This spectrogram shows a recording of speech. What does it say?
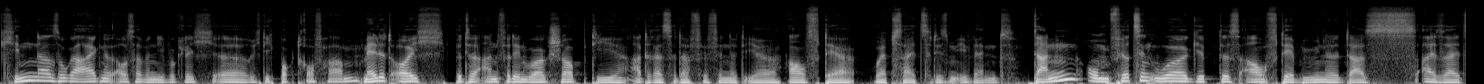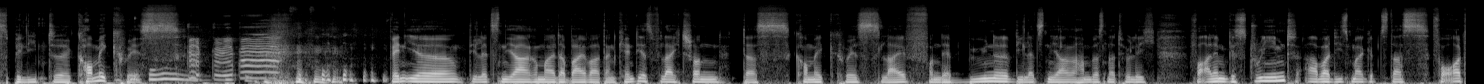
Kinder so geeignet, außer wenn die wirklich äh, richtig Bock drauf haben. Meldet euch bitte an für den Workshop. Die Adresse dafür findet ihr auf der Website zu diesem Event. Dann um 14 Uhr gibt es auf der Bühne das allseits beliebte Comic Quiz. Wenn ihr die letzten Jahre mal dabei wart, dann kennt ihr es vielleicht schon. das Comic Quiz live von der Bühne. Die letzten Jahre haben wir es natürlich vor allem gestreamt, aber diesmal gibt es das vor Ort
